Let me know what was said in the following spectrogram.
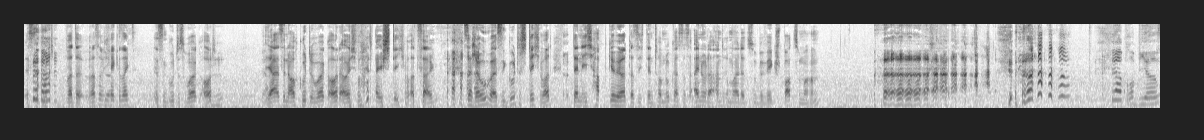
ist ein gut. warte, was habe ich Ja. gesagt? Ist ein gutes Workout. Mhm. Ja. es sind auch gute Workout, aber ich wollte eigentlich Stichwort sagen. Sascha Huber ist ein gutes Stichwort, denn ich habe gehört, dass ich den Tom Lukas das eine oder andere Mal dazu bewegt, Sport zu machen. Ja, probier's.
